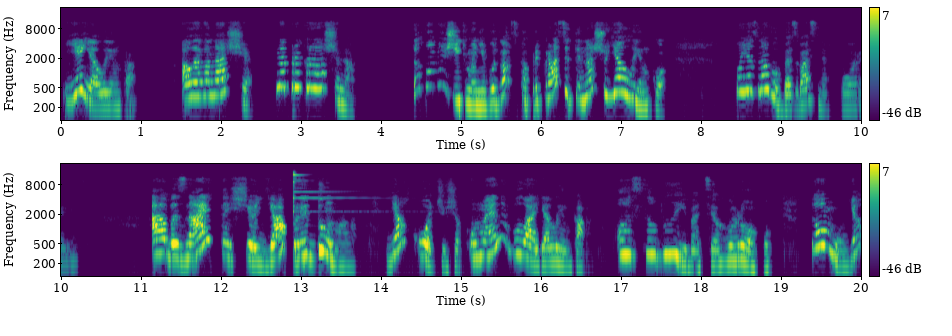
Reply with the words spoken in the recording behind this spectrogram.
є ялинка, але вона ще не прикрашена. Допоможіть мені, будь ласка, прикрасити нашу ялинку, бо я знову без вас не впораюсь. А ви знаєте, що я придумала? Я хочу, щоб у мене була ялинка особлива цього року. Тому я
